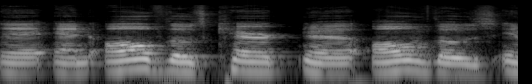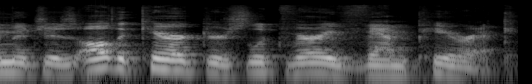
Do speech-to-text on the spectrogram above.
uh, and all of those char- uh, all of those images all the characters look very vampiric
